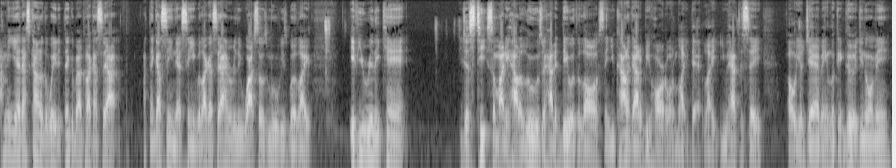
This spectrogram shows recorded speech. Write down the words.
I mean, yeah, that's kind of the way to think about. It. Like I said, I I think I've seen that scene, but like I said, I haven't really watched those movies. But like, if you really can't just teach somebody how to lose or how to deal with the loss, then you kind of got to be hard on them like that. Like you have to say, "Oh, your jab ain't looking good." You know what I mean?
